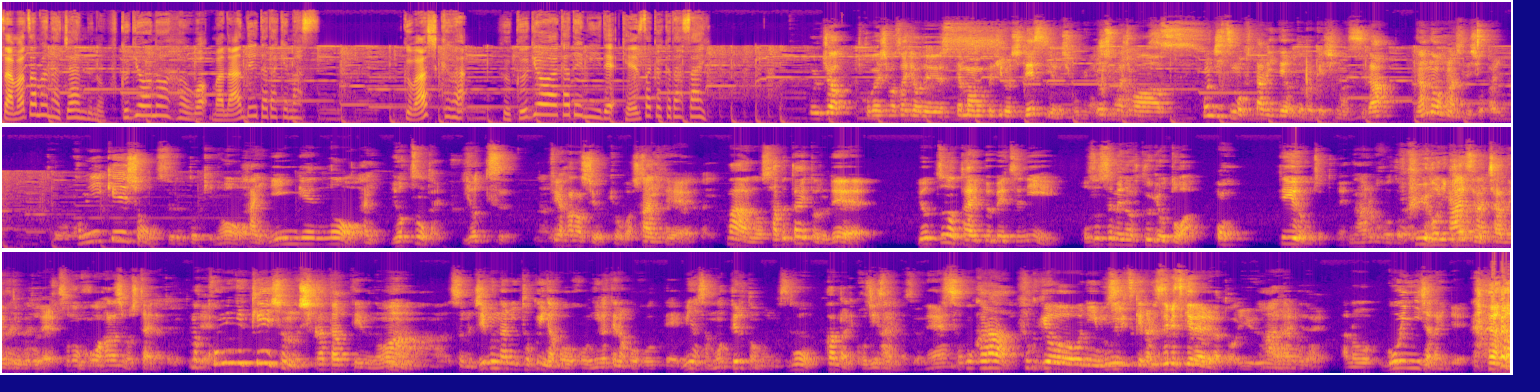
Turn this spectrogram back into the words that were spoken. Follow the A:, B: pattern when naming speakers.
A: さまざまなジャンルの副業ノウハウを学んでいただけます詳しくは副業アカデミーで検索ください
B: こんにちは、小林正宏です。
C: 山本博史です。よろしくお願いします。
B: よろしくお願いします。
C: 本日も二人でお届けしますが、何のお話でしょうか、
B: コミュニケーションをするときの
C: はい
B: 人間の
C: はい
B: 4つのタイプ
C: 四つ。
B: っていう話を今日はしていて、
C: はい。
B: まああの、サブタイトルで4つのタイプ別におすすめの副業とは？
C: お
B: っていうのもちょっとね、
C: なるほど。
B: 副業に関する
C: はい
B: チャンネルということで、
C: はい
B: そのお話もしたいなと思ってて。
C: まあ、コミュニケーションの仕方っていうのは、その自分なりに得意な方法、苦手な方法って皆さん持ってると思います。
B: もうかなり個人差ありますよね。
C: そこから副業に結びつけられる。
B: 結びつけられるかという。
C: あなるほど
B: あの、強引にじゃないんで。ただ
